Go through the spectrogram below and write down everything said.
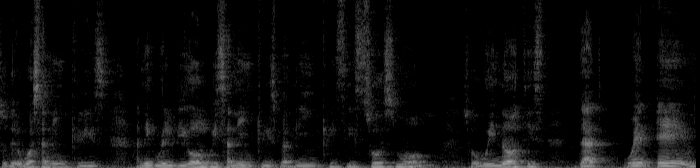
So there was an increase, and it will be always an increase, but the increase is so small. So we notice that when n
